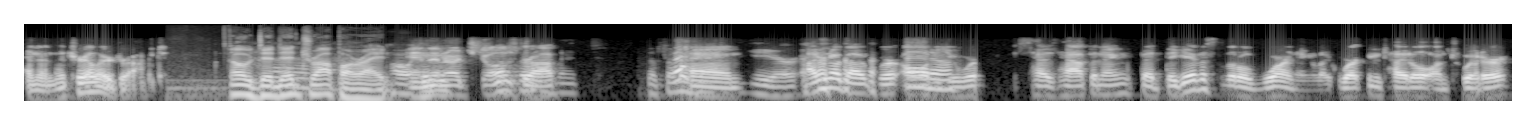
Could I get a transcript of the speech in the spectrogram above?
And then the trailer dropped. Oh, did it drop all right? Oh, And then our jaws dropped. The film And year. I don't know about where all of you were this has happening, but they gave us a little warning, like working title on Twitter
